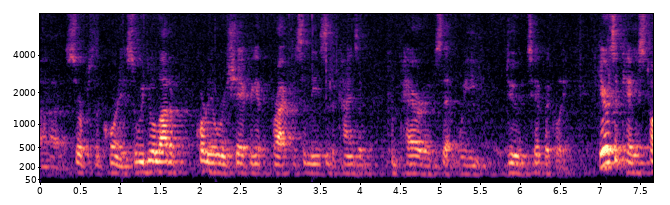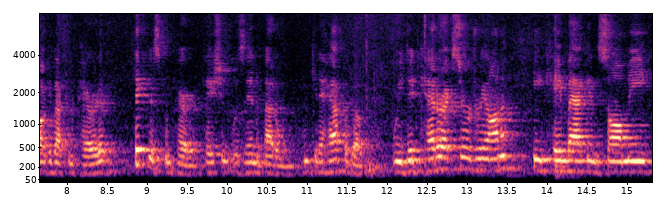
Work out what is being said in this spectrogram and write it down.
uh, surface of the cornea. So we do a lot of corneal reshaping at the practice, and these are the kinds of comparatives that we do typically. Here's a case talking about comparative, thickness comparative. Patient was in about a week and a half ago. We did cataract surgery on him. He came back and saw me,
